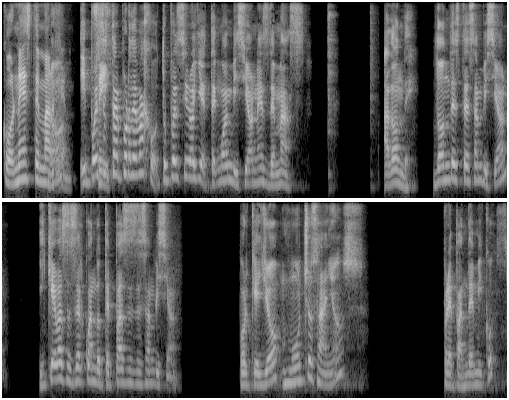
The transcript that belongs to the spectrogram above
con este margen. Y puedes estar por debajo. Tú puedes decir, oye, tengo ambiciones de más. ¿A dónde? ¿Dónde está esa ambición? ¿Y qué vas a hacer cuando te pases de esa ambición? Porque yo, muchos años prepandémicos,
